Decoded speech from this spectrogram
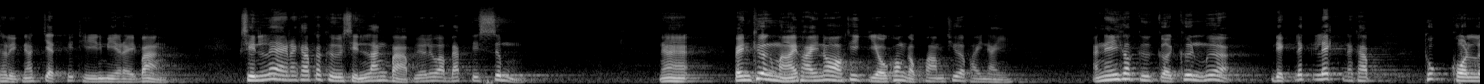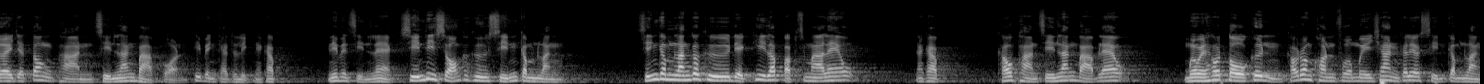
ทอลิกนะเจ็ดพิธีมีอะไรบ้างศีลแรกนะครับก็คือศีลล้างบาปเรียกว่า baptism นะฮะเป็นเครื่องหมายภายนอกที่เกี่ยวข้องกับความเชื่อภายใน อันนี้ก็คือเกิดขึ้นเมื่อเด็กเล็ก ๆนะครับ ทุกคนเลยจะต้องผ่านศีลล้างบาปก่อนที่เป็นแคทอลิกนะครับ นี่เป็นศีลแรกศีลที่สองก็คือศีลกำลังศีลกำลังก็คือเด็กที่รับบัพติศมาแล้วนะครับเขาผ่านศีลล้างบาปแล้ว เมื่อเวลาเขาโตขึ้นเขาต้อง confirmation เขาเรียกศีลกำลัง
